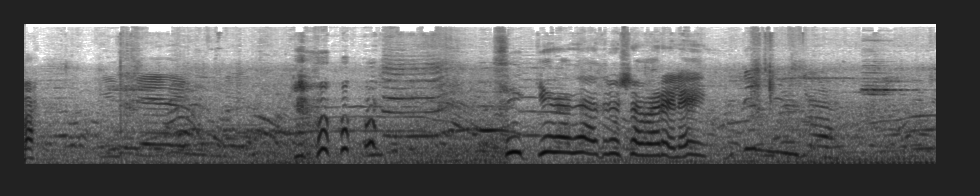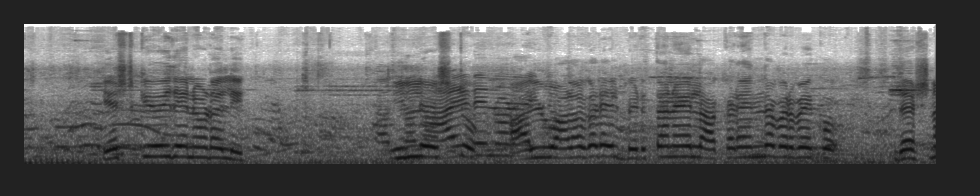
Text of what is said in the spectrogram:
ಬಾ. ಸಿಕ್ಕಿರೋದೇ ಅದೃಷ್ಟ ಬರಲೇ. ಎಷ್ಟು ಕ್ಯೂ ಇದೆ ನೋಡಲ್ಲಿ? ಇಲ್ಲಿ ಎಷ್ಟು ಅಲ್ಲಿ ಒಳಗಡೆ ಇಲ್ಲಿ ಬಿಡ್ತಾನೆ ಇಲ್ಲ ಆ ಕಡೆಯಿಂದ ಬರಬೇಕು. ದರ್ಶನ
